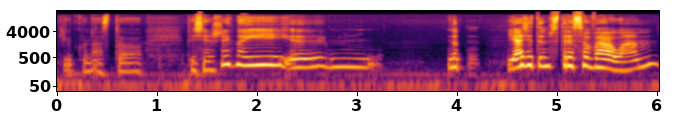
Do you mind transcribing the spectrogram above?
kilkunastotysięcznych. No i no, ja się tym stresowałam,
